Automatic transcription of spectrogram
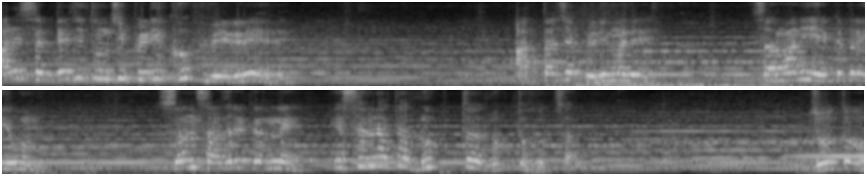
अरे सध्याची तुमची पिढी खूप वेगळी आहे रे. आत्ताच्या पिढीमध्ये सर्वांनी एकत्र येऊन सण साजरे करणे हे सगळं आता लुप्त लुप्त होत चालले जो तो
